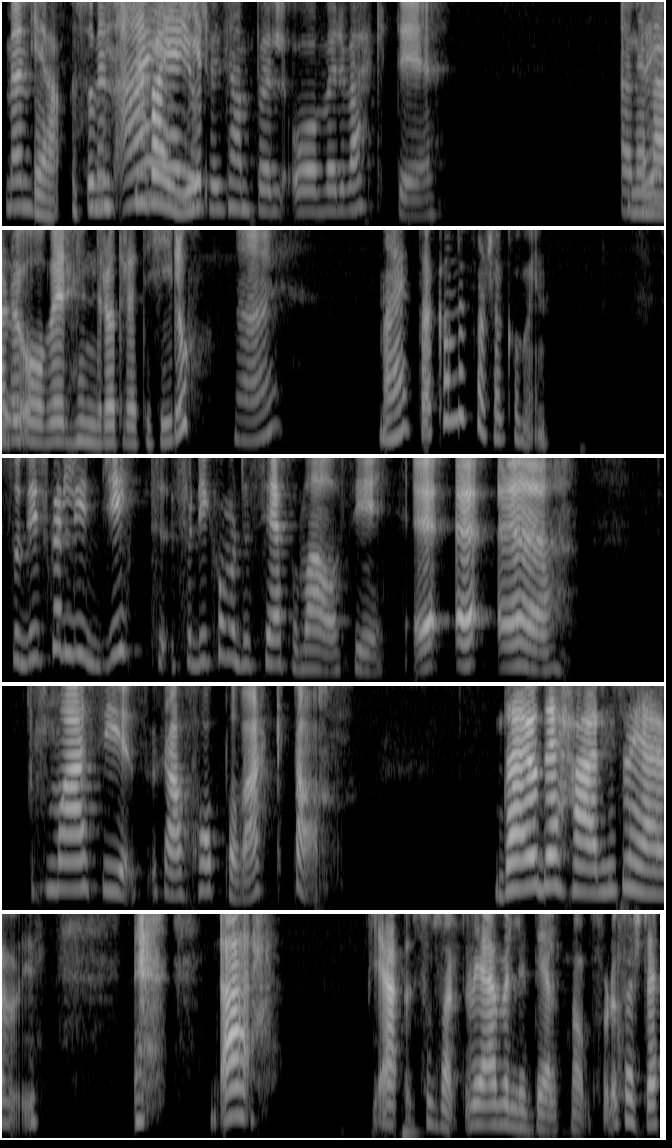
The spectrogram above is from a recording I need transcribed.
Men, Ja, så men jeg er jo veier for eksempel overvektig. Jeg Men er du over 130 kilo? Nei. Nei, da kan du fortsatt komme inn. Så de skal legit For de kommer til å se på meg og si eh, eh, eh. Så må jeg si Skal jeg hoppe på vekta? Det er jo det her som jeg det er, jeg, Som sagt, vi er veldig delt nå. For det første,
